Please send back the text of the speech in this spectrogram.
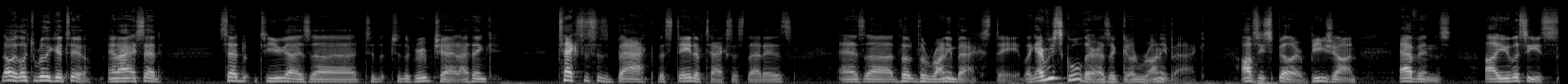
no, he looked really good too. And I said said to you guys uh, to the, to the group chat, I think Texas is back, the state of Texas that is, as uh, the the running back state. Like every school there has a good running back. Obviously Spiller, Bijan, Evans, uh, Ulysses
